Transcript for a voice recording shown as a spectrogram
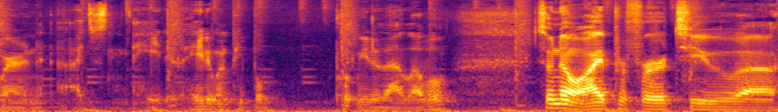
wherein I just hate it. I hate it when people put me to that level. So no, I prefer to uh,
